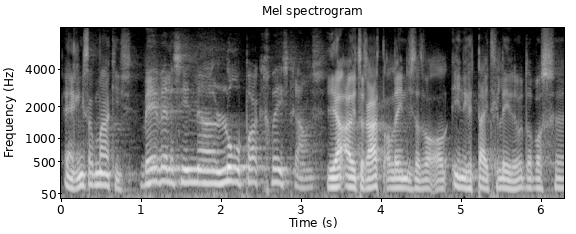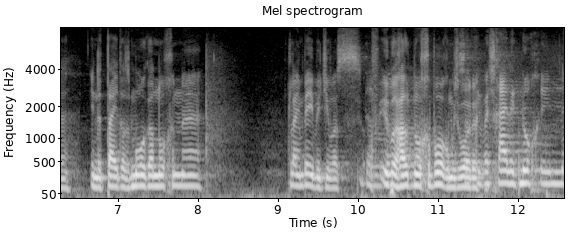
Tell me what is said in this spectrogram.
en Ringstadmakies. Ben je wel eens in uh, Lorelpark geweest trouwens? Ja, uiteraard. Alleen is dat wel al enige tijd geleden hoor. Dat was uh, in de tijd dat Morgan nog een uh, klein babytje was. Dan, of überhaupt nog geboren moest worden. Waarschijnlijk nog in,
